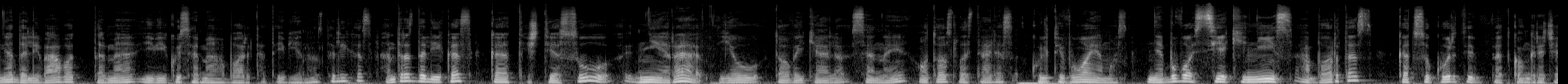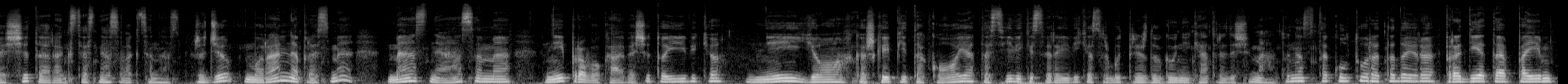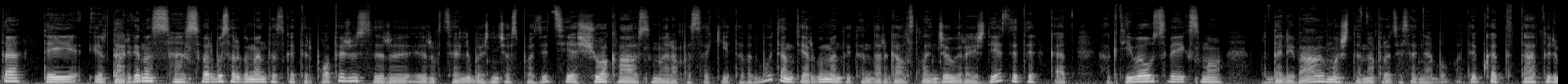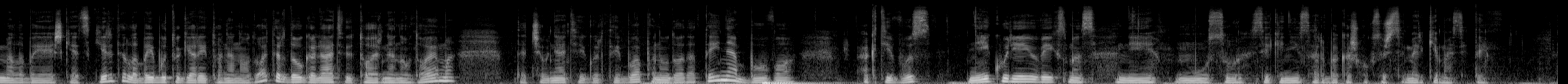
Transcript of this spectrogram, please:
nedalyvavo tame įvykusiame aborte. Tai vienas dalykas. Antras dalykas, kad iš tiesų nėra jau to vaikelio senai, o tos lastelės kultivuojamos. Nebuvo siekinys abortas, kad sukurti bet konkrečią šitą ar ankstesnės vakcinas. Žodžiu, moralinė prasme mes nesame nei provokavę šito įvykio, nei jo kažkaip įtakoja. Tas įvykis yra įvykęs turbūt prieš daugiau nei 40 metų, nes ta kultūra tada yra pradėta, paimta. Tai ir dar vienas svarbus argumentas, kad ir popiežius, ir, ir oficiali bažnyčios pozicija šiuo klausimu yra pasakyta. Bet būtent tie argumentai ten dar gal sklandžiau yra išdėstyti, kad aktyvaus veiksmo dalyvavimo šitame procese nebuvo. Taip kad tą turime labai aiškiai atskirti, labai būtų gerai to nenaudoti ir daugeliu atveju to ir nenaudojama, tačiau net jeigu ir tai buvo panaudota, tai nebuvo aktyvus nei kuriejų veiksmas, nei mūsų siekinys arba kažkoks užsimerkimas į tai.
